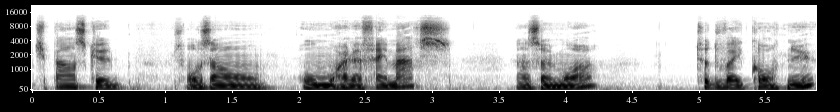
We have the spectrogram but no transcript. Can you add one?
qui pensent que, supposons, au mois, à la fin mars, dans un mois, tout va être contenu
